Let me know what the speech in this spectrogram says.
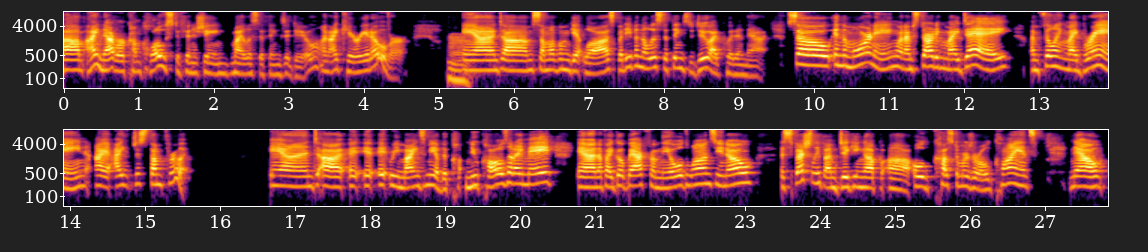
um, I never come close to finishing my list of things to do, and I carry it over. Mm. And um, some of them get lost, but even the list of things to do, I put in that. So in the morning, when I'm starting my day, I'm filling my brain, I, I just thumb through it. And uh, it, it, reminds me of the new calls that I made. And if I go back from the old ones, you know, especially if I'm digging up uh, old customers or old clients. Now,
